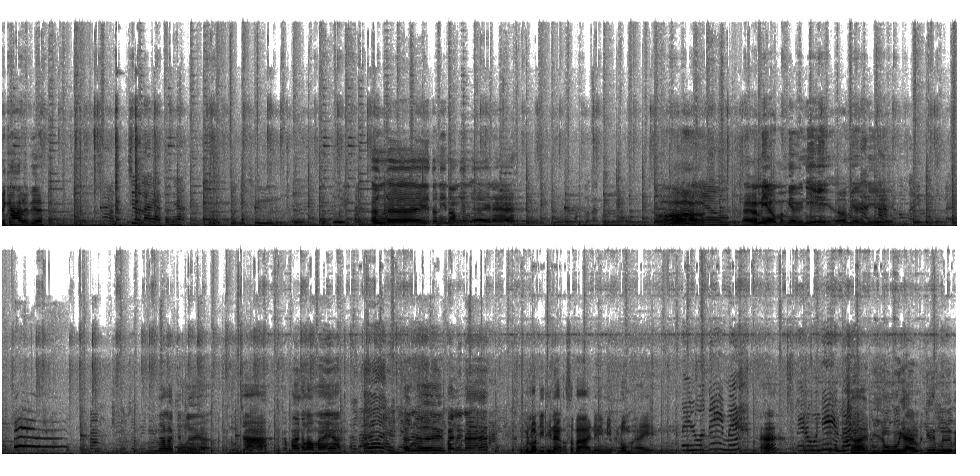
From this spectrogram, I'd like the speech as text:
ในกล้าเลยเบียร์ มันชื่ออะไรอะตัวเนี้ยตัวนี้ชื่อเอิง เอยครับเอิงเอ้ยตัวนี้น้องเอิงเอ้ยนะตัวนั้นตัวเดียวอ๋อเดียวไหนมะเมียวมะเมียวอยู่นี่เออมะเมียวอยู่นี่ต่างกันตรงไหนตรงไหนตั้งชื่อจะไม่น่ารักจังเลยอะหนูจ๋ากลับบ้านกับเราไหมอะเอ้ยเอิงเอ้ยไปแล้วนะบนรถนี้ที่นั่งเขาสบายนะมีมีพัดลมให้อืมไปรู้นี่ไหมฮะไปรู้นี่ไหมใช่มีรูอย่ายื่นมือไป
